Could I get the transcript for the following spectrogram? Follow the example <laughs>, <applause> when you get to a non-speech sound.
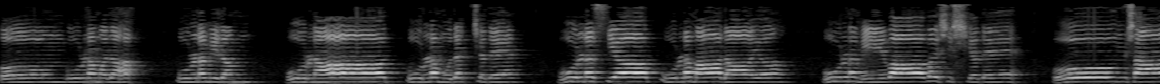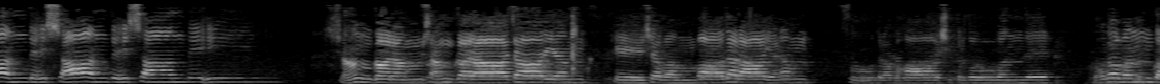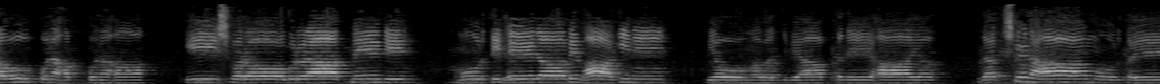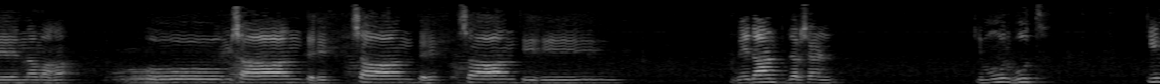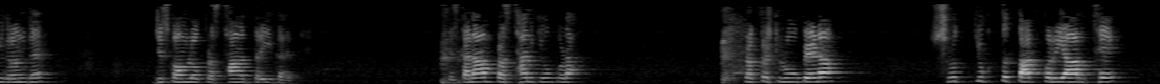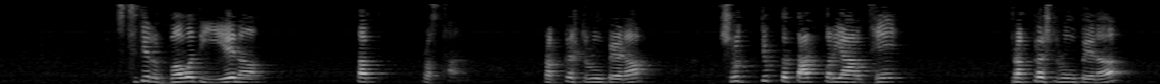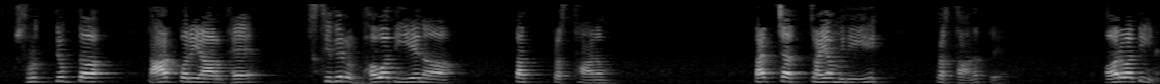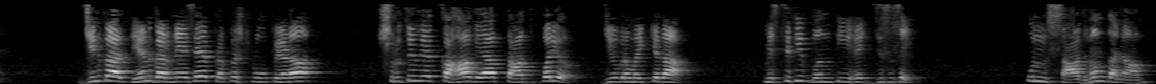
ओम पूर्णमद पूर्णमिदम पूर्णात पूर्णमुदच्यते पूर्णस्य पूर्णमादाय पूर्णमेवावशिष्यते। ओम शांति शांति शांति शङ्करं शङ्कराचार्यं केशवं बादरायणं सूत्रभाषिकृतो वंदे। भगवन्तौ पुनः पुनः। ईश्वर गुरुरात्मे मूर्ति ईश्वरो गुरुरात्मेति मूर्तिभेदविभागिने, व्योमवद्व्याप्तदेहाय दक्षिणामूर्तये नमः। ॐ शान्तिः शांति शांति वेदांत दर्शन की मूलभूत तीन ग्रंथ है, जिसको हम लोग प्रस्थान त्रयी कहते हैं। इसका नाम प्रस्थान क्यों पड़ा? प्रकृष्ट रूपेण श्रुतयुक्त तात्पर्यार्थे स्थितिर्भवती ये न तत् प्रस्थान। प्रकृष्ट रूपेण श्रुत्युक्त तात्पर्यार्थे प्रकृष्ट रूपेण श्रुत्युक्त तात्पर्यार्थे स्थितिर्भवती ये न तत्प्रस्थानम। तच्चत्रयम प्रस्थान और वह तीन है जिनका अध्ययन करने से प्रकृष्ट रूपेण श्रुति में कहा गया तात्पर्य जीव ब्रह्मक्यता में स्थिति बनती है जिससे उन साधनों का नाम है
